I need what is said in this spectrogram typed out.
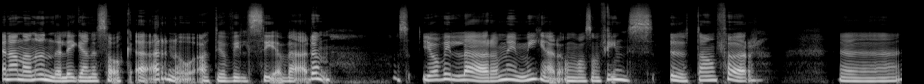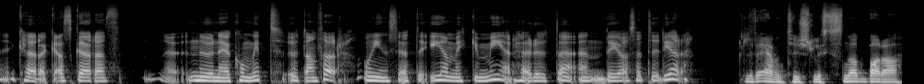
En annan underliggande sak är nog att jag vill se världen. Alltså, jag vill lära mig mer om vad som finns utanför eh, Caracas, Garas, nu när jag kommit utanför och inse att det är mycket mer här ute än det jag har sett tidigare. Lite äventyrslystnad bara.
